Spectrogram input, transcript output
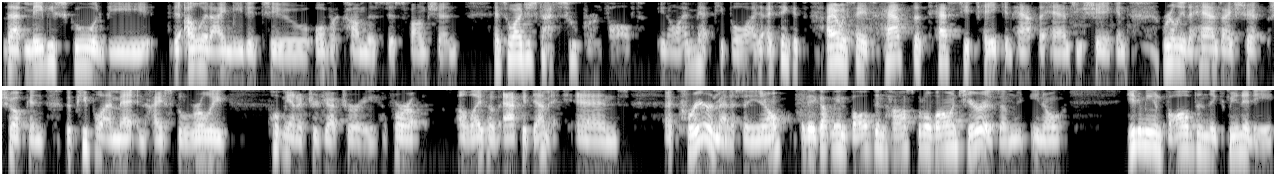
that maybe school would be the outlet I needed to overcome this dysfunction. And so I just got super involved. You know, I met people. I, I think it's, I always say it's half the tests you take and half the hands you shake. And really, the hands I sh- shook and the people I met in high school really put me on a trajectory for a, a life of academic and a career in medicine. You know, they got me involved in hospital volunteerism. You know, getting me involved in the community,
